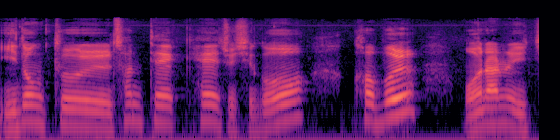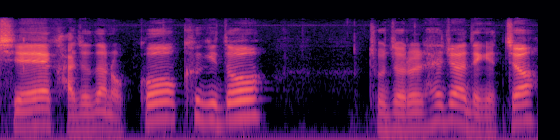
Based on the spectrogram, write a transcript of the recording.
이동 툴 선택해 주시고 컵을 원하는 위치에 가져다 놓고 크기도 조절을 해줘야 되겠죠?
